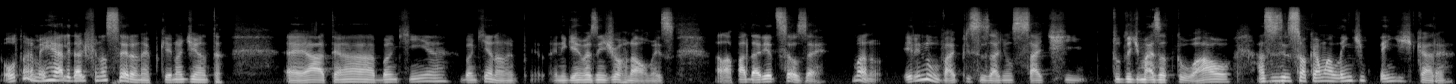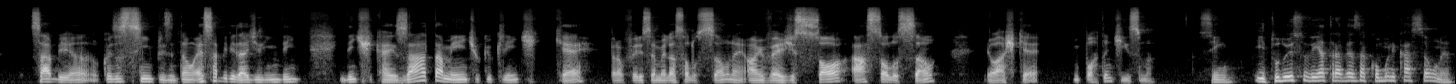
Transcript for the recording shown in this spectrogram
ou também realidade financeira, né? Porque não adianta. É, ah, tem a banquinha, banquinha não, né? Ninguém vai em jornal, mas a padaria do seu Zé. Mano, ele não vai precisar de um site tudo de mais atual. Às vezes ele só quer uma landing page, cara sabe? Coisas simples. Então, essa habilidade de identificar exatamente o que o cliente quer para oferecer a melhor solução, né? Ao invés de só a solução, eu acho que é importantíssima. Sim. E tudo isso vem através da comunicação, né?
